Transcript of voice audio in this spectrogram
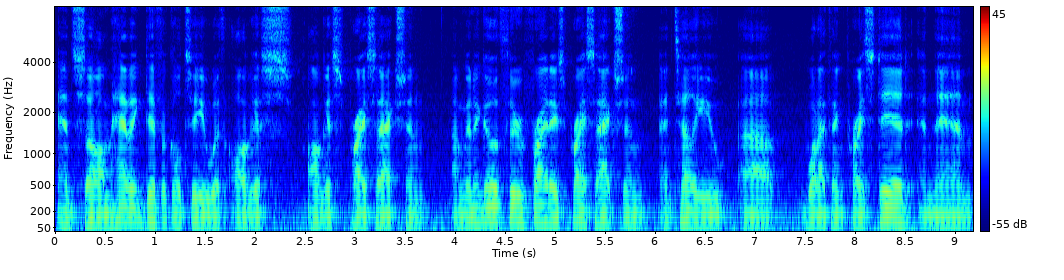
and so I'm having difficulty with August August price action. I'm going to go through Friday's price action and tell you uh, what I think price did, and then.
